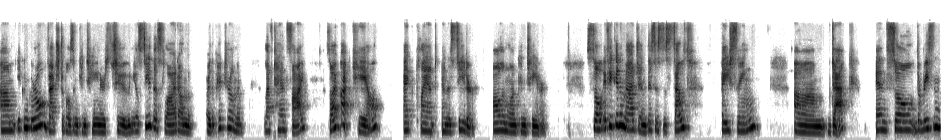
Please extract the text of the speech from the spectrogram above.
um, you can grow vegetables in containers too. And you'll see the slide on the, or the picture on the left-hand side. So I've got kale, eggplant, and a cedar all in one container. So if you can imagine, this is the south facing um, deck. And so the reason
